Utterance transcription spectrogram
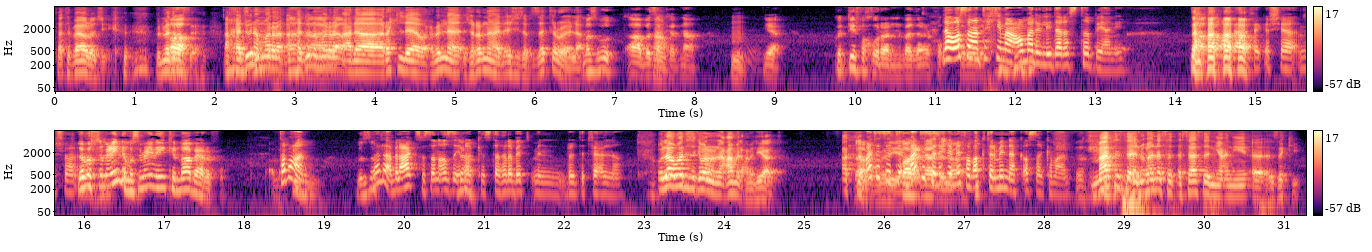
تاعت البيولوجي بالمدرسة آه. أخذونا مره أخذونا مرة. على رحلة وعملنا جربنا هاي الأجهزة بتتذكر ولا لا؟ مزبوط آه بتذكر نعم مم. يا كنت كثير فخور انفخ لا أصلا عم تحكي مع عمر اللي درس طب يعني. طبعا بعرف هيك أشياء مش لا مستمعينا مستمعينا يمكن ما بيعرفوا طبعا. لا بالضبط. لا بالعكس بس أنا قصدي لا. إنك استغربت من ردة فعلنا. ولا ما تنسى كمان إنه عامل عمليات. أكثر ما تنسى عمليات. ما تنسى نحن لا. بنفهم أكثر منك أصلا كمان. ما تنسى إنه أنا أساسا يعني آه، ذكي.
